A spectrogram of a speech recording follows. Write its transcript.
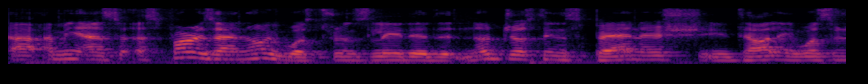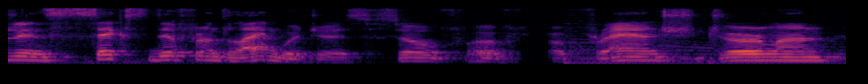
I mean, as, as far as I know, it was translated not just in Spanish, Italian, it was in six different languages. So f- uh, French, German.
